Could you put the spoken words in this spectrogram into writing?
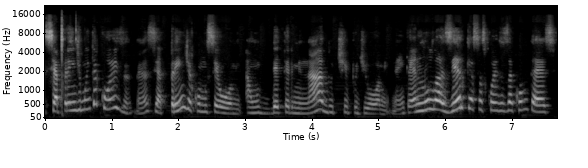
se aprende muita coisa, né? Se aprende a como ser homem, a um determinado tipo de homem, né? Então é no lazer que essas coisas acontecem.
